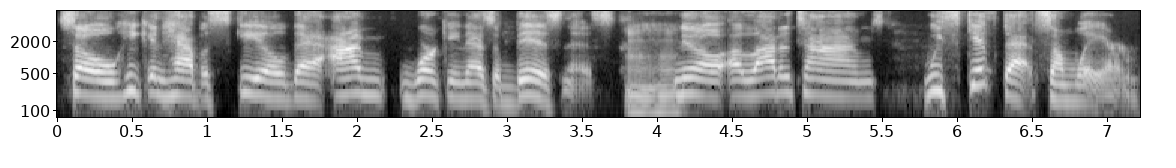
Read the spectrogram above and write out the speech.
so he can have a skill that I'm working as a business. Mm-hmm. You know, a lot of times we skip that somewhere.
